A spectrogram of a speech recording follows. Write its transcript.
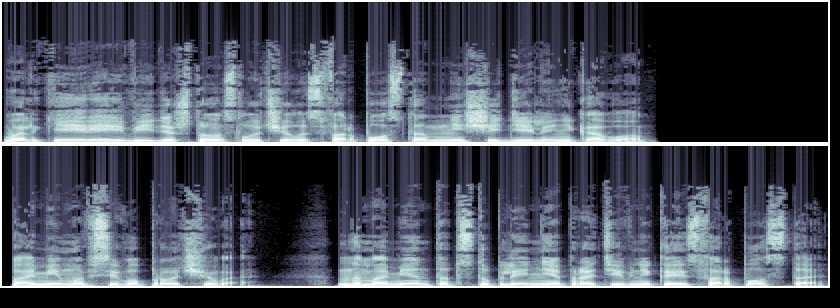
Валькирии, видя, что случилось с форпостом, не щадили никого. Помимо всего прочего, на момент отступления противника из форпоста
